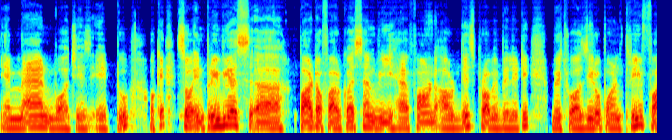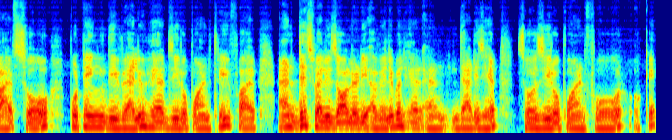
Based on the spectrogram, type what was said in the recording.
a man watches it too. Okay so in previous uh, part of our question we have found out this probability which was 0.35 so putting the value here 0.35 and this value is already available here and that is here. So 0 0.4 okay.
